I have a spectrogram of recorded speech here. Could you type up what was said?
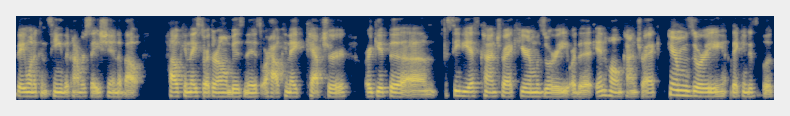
they want to continue the conversation about how can they start their own business or how can they capture or get the um, CDS contract here in Missouri or the in-home contract here in Missouri, they can just book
